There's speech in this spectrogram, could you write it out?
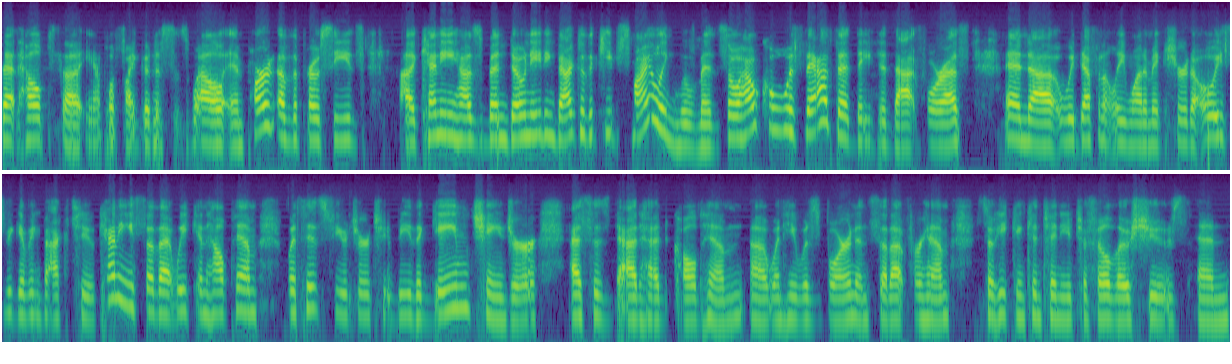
that helps uh, amplify goodness as well. And part of the proceeds uh, Kenny has been donating back to the Keep Smiling movement. So how cool was that that they did that for us? And uh, we definitely want to make sure to always be giving back to Kenny so that we can help him with his future to be the game changer, as his dad had called him uh, when he was born and set up for him, so he can continue to fill those shoes and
